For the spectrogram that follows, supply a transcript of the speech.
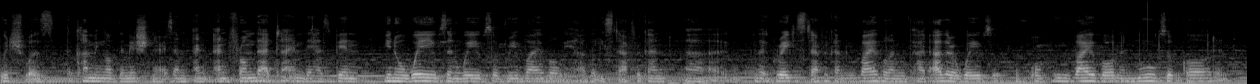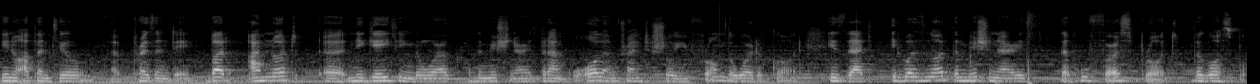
which was the coming of the missionaries. And, and, and from that time, there has been, you know, waves and waves of revival. We have the East African, uh, the Great East African Revival, and we've had other waves of, of, of revival and moves of God, and, you know, up until uh, present day. But I'm not uh, negating the work of the missionaries, but I'm, all I'm trying to show you from the Word of God is that it was not the missionaries that who first brought the gospel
